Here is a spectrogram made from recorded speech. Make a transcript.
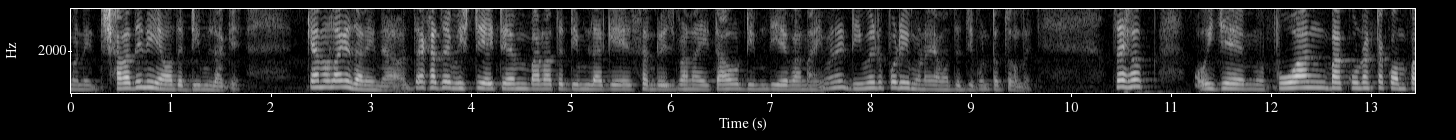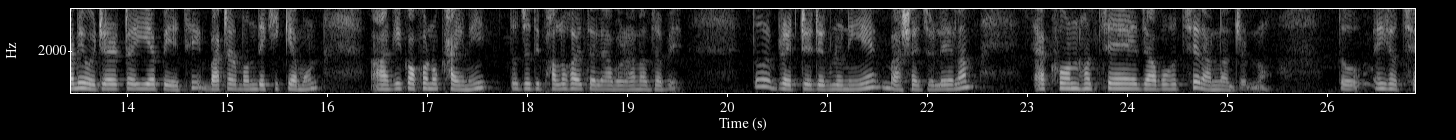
মানে সারাদিনই আমাদের ডিম লাগে। কেন লাগে জানি না। দেখা যায় মিষ্টি আইটেম বানাতে ডিম লাগে স্যান্ডউইচ বানাই, তাও ডিম দিয়ে বানাই। মানে ডিমের উপরেই মনে হয় আমাদের জীবনটা চলে। যাই হোক, ওই যে ফোয়াং বা কোন একটা কোম্পানি ওইটার একটা ইয়ে পেয়েছি, বাটার বন দেখি কেমন। আগে কখনো খাইনি, তো যদি ভালো হয় তাহলে আবার আনা যাবে। তো ব্রেড ট্রেড এগুলো নিয়ে বাসায় চলে এলাম। এখন হচ্ছে যাব হচ্ছে রান্নার জন্য। তো এই হচ্ছে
